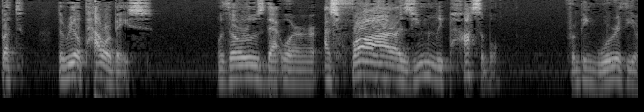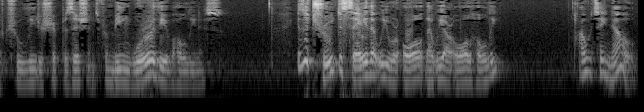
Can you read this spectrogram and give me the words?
But the real power base were those that were as far as humanly possible from being worthy of true leadership positions, from being worthy of holiness. Is it true to say that we were all that we are all holy? I would say no.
